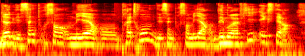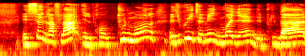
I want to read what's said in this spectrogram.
logs des 5% meilleurs en prêt des 5% meilleurs en démo affli, etc. Et ce graphe-là, il prend tout le monde, et du coup il te met une moyenne des plus bas,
